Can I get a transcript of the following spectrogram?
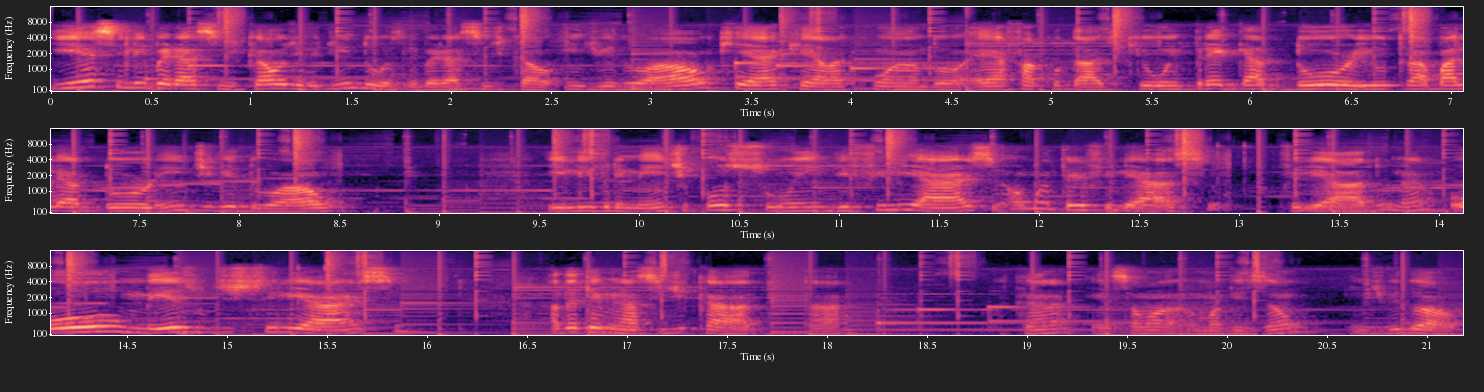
E esse liberdade sindical eu dividi em duas: liberdade sindical individual, que é aquela quando é a faculdade que o empregador e o trabalhador individual e livremente possuem de filiar-se ou manter filiar-se, filiado, né? ou mesmo de filiar-se a determinado sindicato, tá? Bacana? Essa é uma, uma visão individual.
